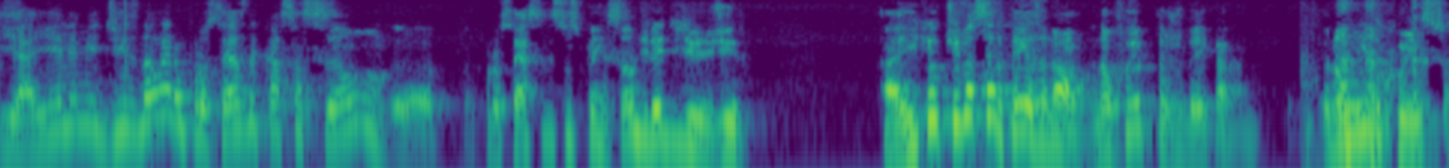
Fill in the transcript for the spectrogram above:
E aí ele me diz, não, era um processo de cassação, eh, processo de suspensão de direito de dirigir. Aí que eu tive a certeza, não, não fui eu que te ajudei, cara. Eu não lido com isso.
